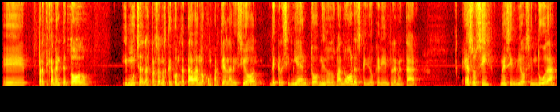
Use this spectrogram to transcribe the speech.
eh, prácticamente todo y muchas de las personas que contrataba no compartían la visión de crecimiento ni los valores que yo quería implementar. Eso sí, me sirvió sin duda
